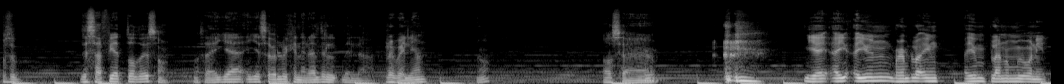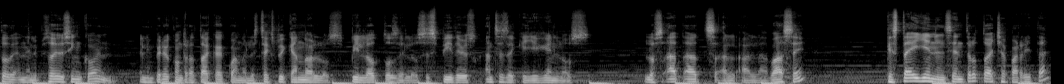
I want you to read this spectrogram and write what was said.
pues desafía todo eso. O sea, ella, ella sabe lo general de la rebelión, ¿no? O sea... y hay, hay- hay un, por ejemplo, hay un, hay un plano muy bonito de- en el episodio 5, en El Imperio Contraataca, cuando le está explicando a los pilotos de los speeders, antes de que lleguen los, los AT-ATs a, a la base, que está ella en el centro, toda chaparrita,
